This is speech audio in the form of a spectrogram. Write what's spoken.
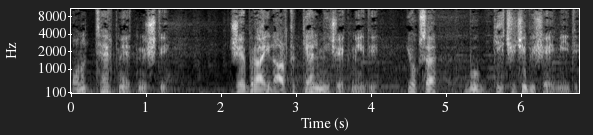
onu terk mi etmişti? Cebrail artık gelmeyecek miydi? Yoksa bu geçici bir şey miydi?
